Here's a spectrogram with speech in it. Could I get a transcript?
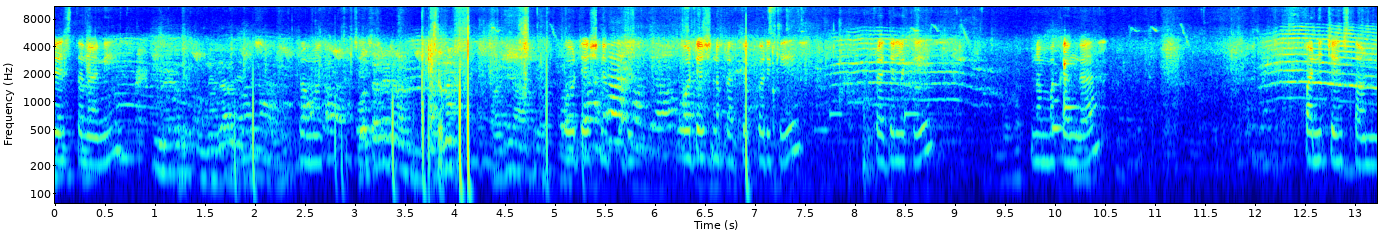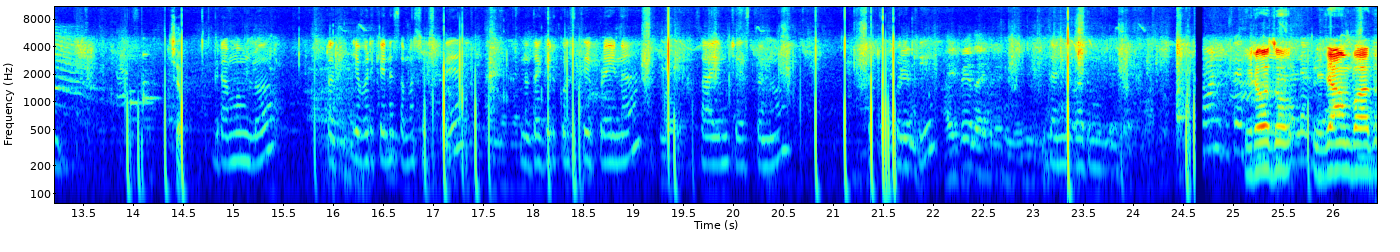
చేస్తానని. ఓటేసిన ప్రతి ఓటేసిన ప్రతి ఒక్కరికి ప్రజలకి నమ్మకంగా పని చేస్తాను. గ్రామంలో ప్రతి ఎవరికైనా సమస్య వస్తే నా దగ్గరికి వస్తే ఎప్పుడైనా సాయం చేస్తాను. ప్రతి ఒక్కరికి ధన్యవాదములు. ఈరోజు నిజామాబాద్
